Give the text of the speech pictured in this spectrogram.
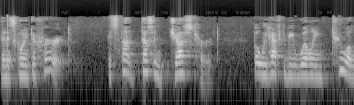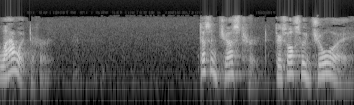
And it's going to hurt. It's not, doesn't just hurt, but we have to be willing to allow it to hurt. It doesn't just hurt. There's also joy.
